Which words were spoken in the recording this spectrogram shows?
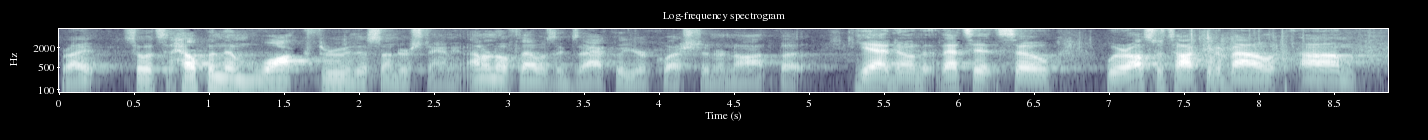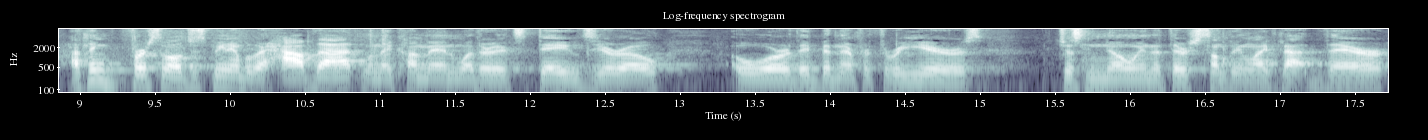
Right? So it's helping them walk through this understanding. I don't know if that was exactly your question or not, but. Yeah, no, that's it. So we're also talking about, um, I think, first of all, just being able to have that when they come in, whether it's day zero or they've been there for three years, just knowing that there's something like that there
